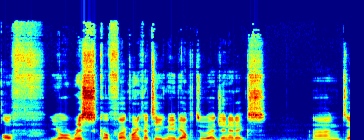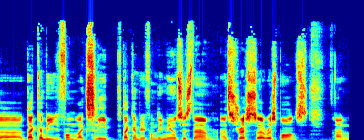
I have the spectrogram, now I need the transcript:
of your risk of uh, chronic fatigue may be up to uh, genetics. And uh, that can be from like sleep, that can be from the immune system and stress response and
